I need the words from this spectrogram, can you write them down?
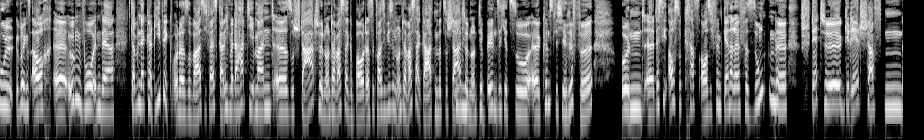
cool. Übrigens auch äh, irgendwo in der, ich glaube in der Karibik oder so war es, ich weiß gar nicht mehr, da hat jemand äh, so Statuen unter Wasser gebaut, also quasi wie so ein Unterwassergarten mit so Statuen mhm. und die bilden sich jetzt so äh, künstliche Riffe Und äh, das sieht auch so krass aus. Ich finde generell versunkene Städte, Gerätschaften,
